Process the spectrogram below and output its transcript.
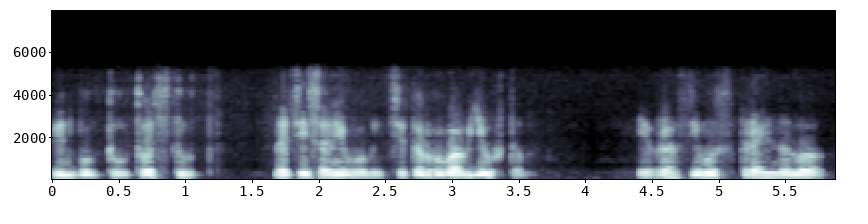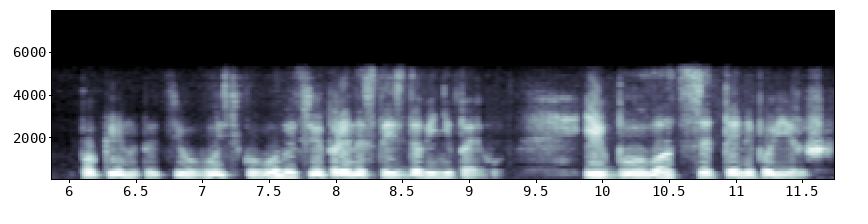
Він був тут, ось тут, на цій самій вулиці, торгував юхтом. І враз йому стрельнуло покинути цю вузьку вулицю і перенестись до Вінніпегу. І було це, ти не повіриш,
